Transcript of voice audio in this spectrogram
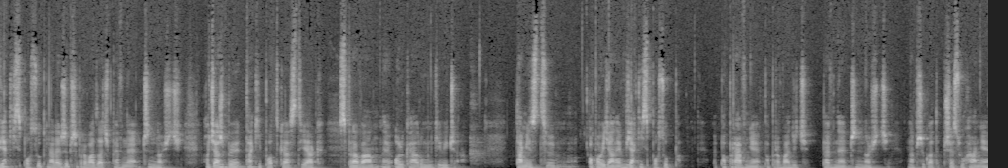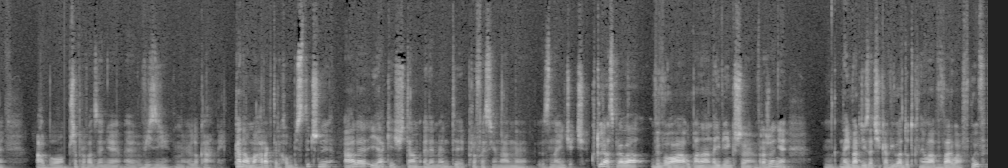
w jaki sposób należy przeprowadzać pewne czynności. Chociażby taki podcast jak sprawa e, Olka Ruminkiewicza. Tam jest e, opowiedziane, w jaki sposób poprawnie poprowadzić pewne czynności, na przykład przesłuchanie albo przeprowadzenie e, wizji lokalnej. Kanał ma charakter hobbystyczny, ale jakieś tam elementy profesjonalne znajdziecie. Która sprawa wywołała u Pana największe wrażenie, najbardziej zaciekawiła, dotknęła, wywarła wpływ?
